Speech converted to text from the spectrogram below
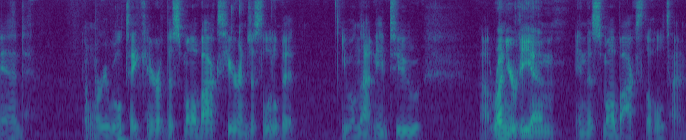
And don't worry, we'll take care of the small box here in just a little bit. You will not need to uh, run your VM in this small box the whole time.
